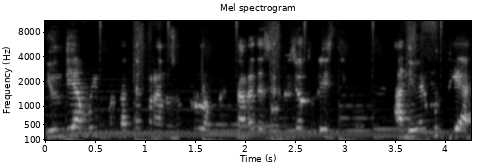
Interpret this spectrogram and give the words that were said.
y un día muy importante para nosotros los prestadores de servicio turístico a nivel mundial.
